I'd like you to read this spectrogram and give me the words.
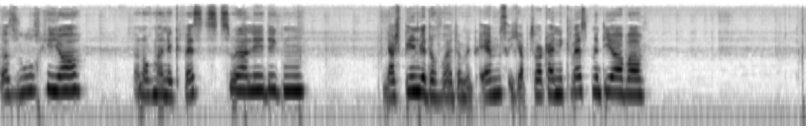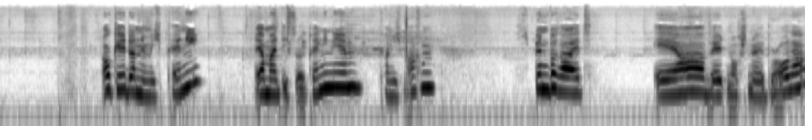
versuche hier noch meine Quests zu erledigen. Ja, spielen wir doch weiter mit Ems. Ich habe zwar keine Quest mit ihr, aber. Okay, dann nehme ich Penny. Er meint, ich soll Penny nehmen. Kann ich machen. Ich bin bereit. Er wählt noch schnell Brawler.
